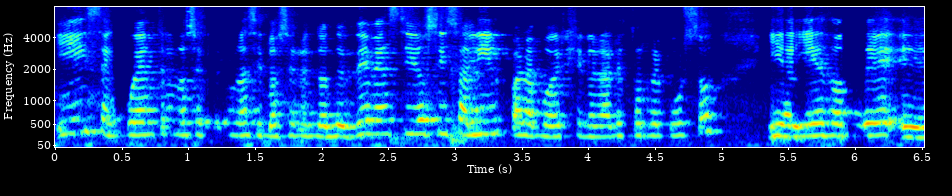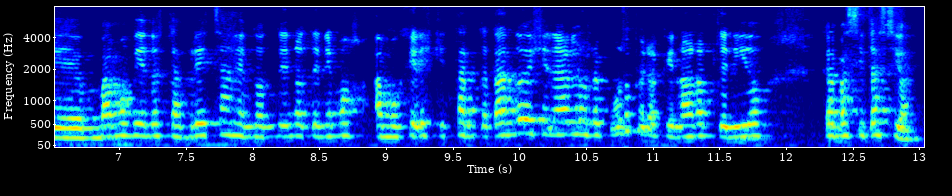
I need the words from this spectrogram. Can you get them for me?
y se encuentran ¿no sé, en una situación en donde deben sí o sí salir para poder generar estos recursos y ahí es donde eh, vamos viendo estas brechas en donde no tenemos a mujeres que están tratando de generar los recursos pero que no han obtenido capacitación.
